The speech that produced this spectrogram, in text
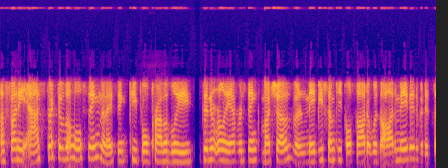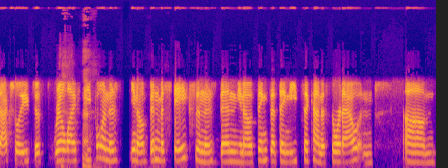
a funny aspect of the whole thing that I think people probably didn't really ever think much of, and maybe some people thought it was automated, but it's actually just real life people, and there's you know been mistakes and there's been you know things that they need to kind of sort out and um,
